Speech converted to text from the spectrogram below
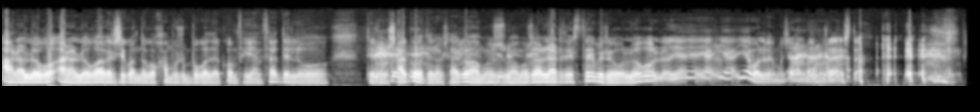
ahora, luego, ahora luego a ver si cuando cojamos un poco de confianza te lo, te lo saco, te lo saco. Vamos, vamos a hablar de este, pero luego ya, ya, ya, ya volvemos, ya volvemos a esto.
